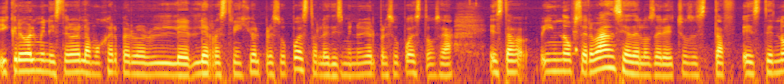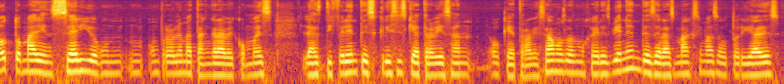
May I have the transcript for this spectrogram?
y creó el Ministerio de la Mujer, pero le, restringió el presupuesto, le disminuyó el presupuesto. O sea, esta inobservancia de los derechos, esta, este no tomar en serio un, un, problema tan grave como es las diferentes crisis que atraviesan o que atravesamos las mujeres, vienen desde las máximas autoridades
